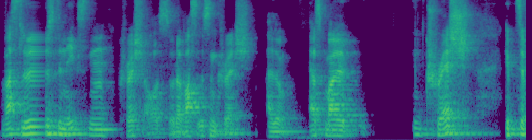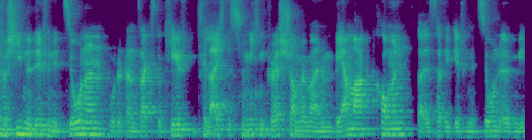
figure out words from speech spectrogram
was löst den nächsten Crash aus oder was ist ein Crash? Also erstmal ein Crash gibt es ja verschiedene Definitionen, wo du dann sagst, okay, vielleicht ist für mich ein Crash schon, wenn wir in einen Bärmarkt kommen, da ist halt die Definition irgendwie,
